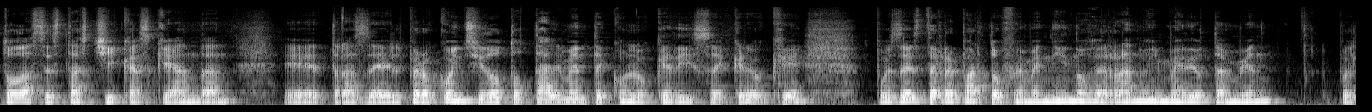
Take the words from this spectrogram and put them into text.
todas estas chicas que andan eh, tras de él. Pero coincido totalmente con lo que dice, creo que pues de este reparto femenino de Ranma y medio también pues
